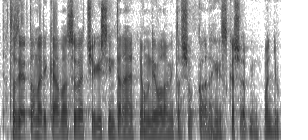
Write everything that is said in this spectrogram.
Tehát azért Amerikában szövetségi szinten átnyomni valamit a sokkal nehézkesebb, mint mondjuk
